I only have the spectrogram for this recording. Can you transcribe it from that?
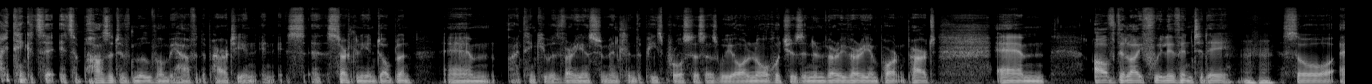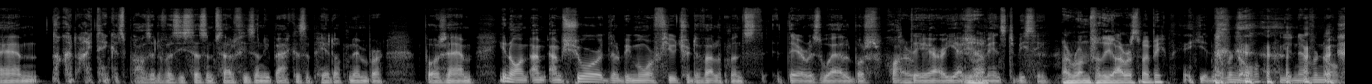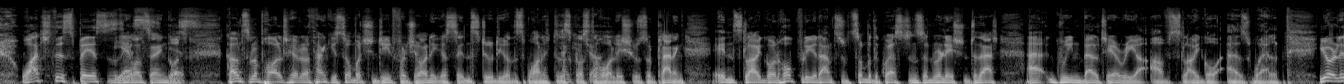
I think it's a it's a positive move on behalf of the party, in, in uh, certainly in Dublin. Um, I think he was very instrumental in the peace process, as we all know, which is a very very important part. Um, of the life we live in today. Mm-hmm. So, um, look, I think it's positive, as he says himself. He's only back as a paid up member, but um, you know, I'm, I'm, sure there'll be more future developments there as well. But what they are yet yeah. remains to be seen. A run for the Áras, maybe. you never know. You never know. Watch this space, as yes, the old saying goes. Yes. Councillor Paul Taylor, thank you so much indeed for joining us in studio this morning to discuss you, the whole issues of planning in Sligo, and hopefully it answered some of the questions in relation to that uh, green belt area of Sligo as well. You're listening.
